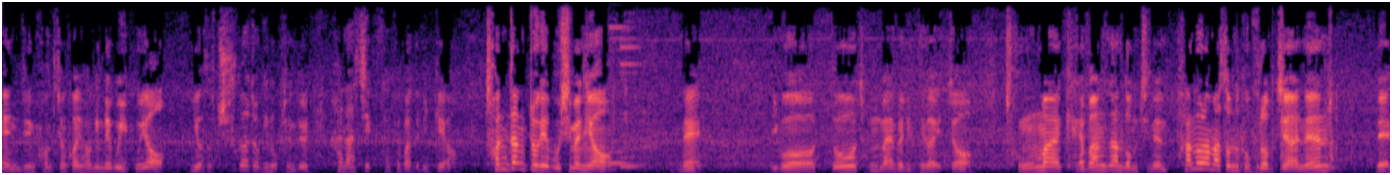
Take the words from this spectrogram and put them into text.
엔진 컨디션까지 확인되고 있고요. 이어서 추가적인 옵션들 하나씩 살펴봐 드릴게요. 천장 쪽에 보시면요. 네. 이것도 정말 메리트가 있죠. 정말 개방감 넘치는 파노라마 썬루프 부럽지 않은 네.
